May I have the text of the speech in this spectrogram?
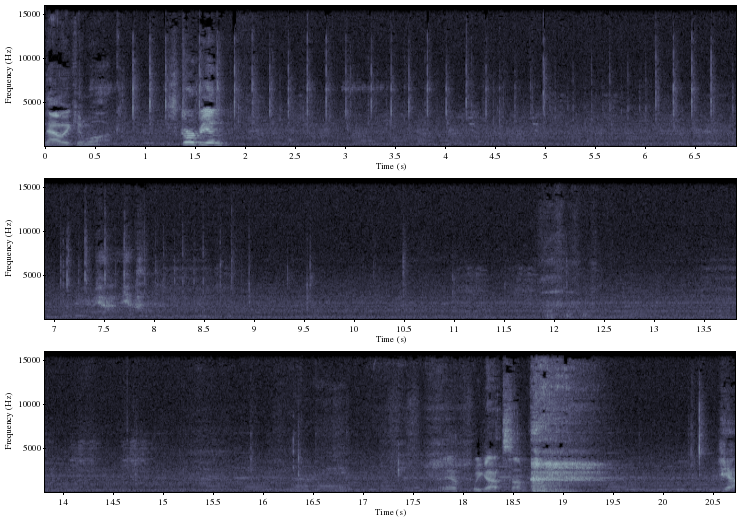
now we can walk. Scorpion! Alright. Yeah, got something. yeah.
